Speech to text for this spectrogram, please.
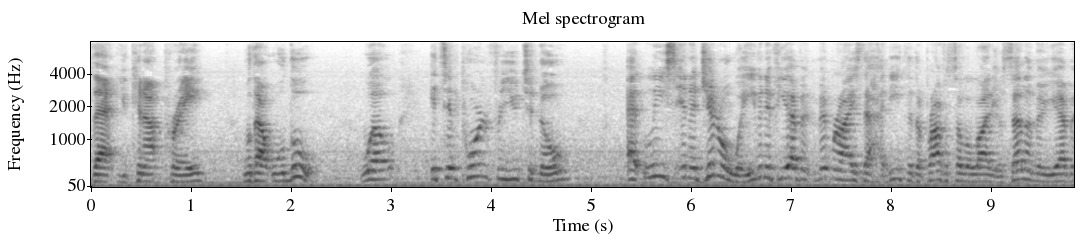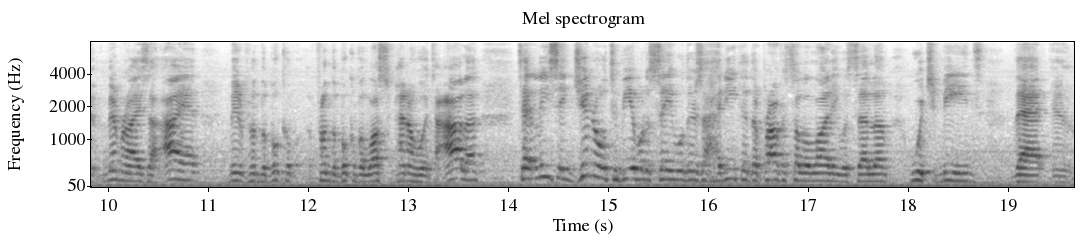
that you cannot pray without wudu, well, it's important for you to know at least in a general way, even if you haven't memorized the hadith of the Prophet ﷺ, or you haven't memorized the ayah from the book of from the book of Allah subhanahu wa ta'ala, to at least in general to be able to say, well, there's a hadith of the Prophet ﷺ, which means that and,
